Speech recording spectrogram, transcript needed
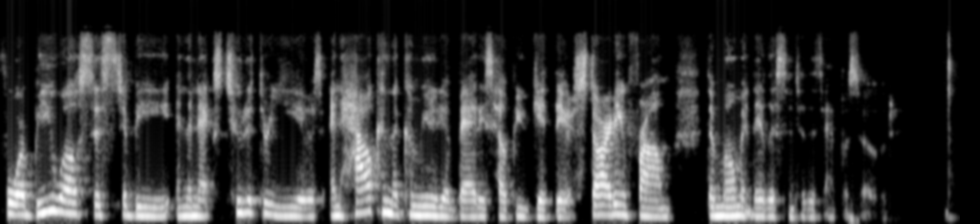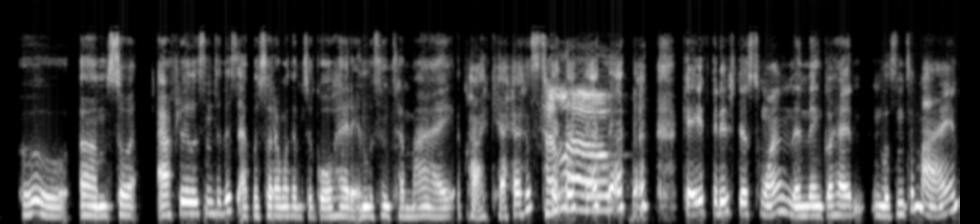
for Be Well Sis to be in the next two to three years? And how can the community of baddies help you get there, starting from the moment they listen to this episode? Oh, um, so after they listen to this episode, I want them to go ahead and listen to my podcast. Hello. okay, finish this one and then go ahead and listen to mine.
